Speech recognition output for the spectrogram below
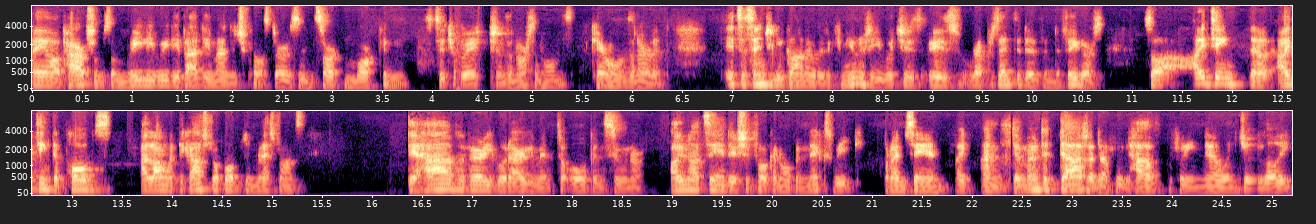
I apart from some really really badly managed clusters in certain working situations in nursing homes, care homes in Ireland, it's essentially gone out of the community, which is is representative in the figures. So I think the I think the pubs, along with the gastropubs and restaurants, they have a very good argument to open sooner. I'm not saying they should fucking open next week, but I'm saying like, and the amount of data that we'll have between now and July,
